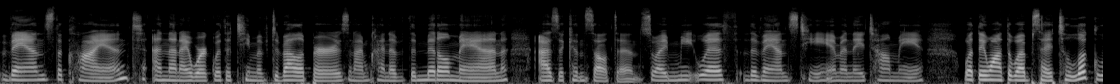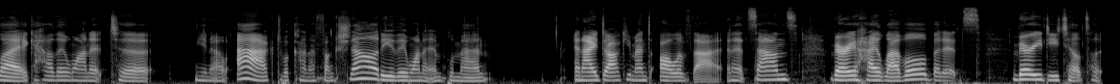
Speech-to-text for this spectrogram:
Vans, the client, and then I work with a team of developers, and I'm kind of the middleman as a consultant. So I meet with the Vans team, and they tell me what they want the website to look like, how they want it to, you know, act, what kind of functionality they want to implement. And I document all of that. And it sounds very high level, but it's very detailed to,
